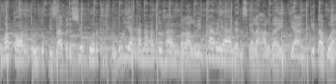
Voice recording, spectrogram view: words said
motor untuk bisa bersyukur, memuliakan nama Tuhan melalui karya dan segala hal baik yang kita buat.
